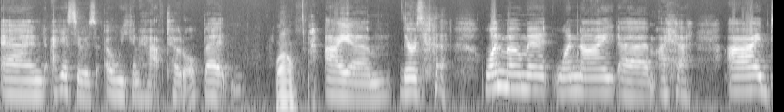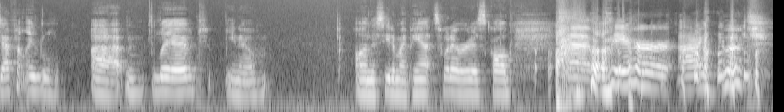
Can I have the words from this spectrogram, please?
and I guess it was a week and a half total, but Wow. I um there was one moment one night um I I definitely um, lived you know on the seat of my pants, whatever it is called. Uh, there, I booked,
